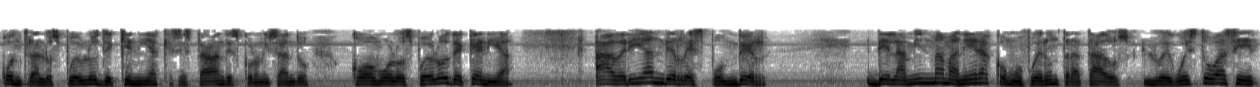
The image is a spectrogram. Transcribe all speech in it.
contra los pueblos de Kenia que se estaban descolonizando, como los pueblos de Kenia habrían de responder de la misma manera como fueron tratados. Luego esto va a hacer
